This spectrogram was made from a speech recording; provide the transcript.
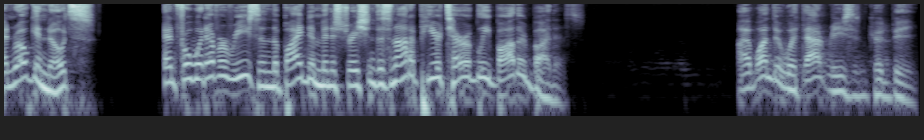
And Rogan notes, and for whatever reason, the Biden administration does not appear terribly bothered by this. I wonder what that reason could be.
